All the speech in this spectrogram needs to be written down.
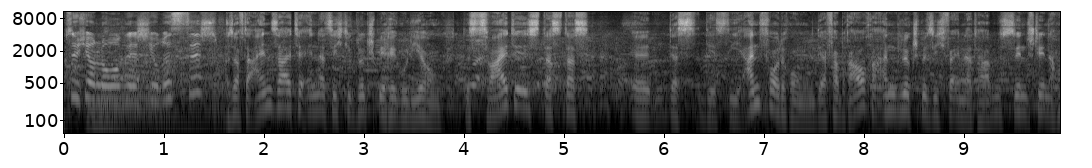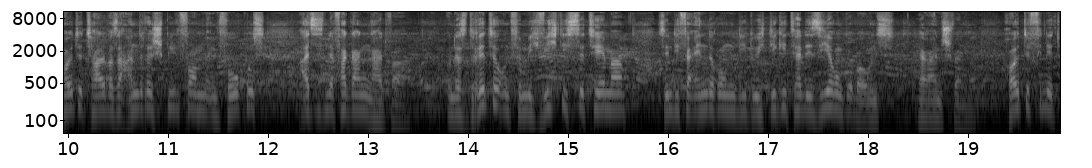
psychologisch, juristisch. Also auf der einen Seite ändert sich die Glücksspielregulierung. Das Zweite ist, dass das äh, dass, die Anforderungen der Verbraucher an Glücksspiel sich verändert haben. Es stehen heute teilweise andere Spielformen im Fokus, als es in der Vergangenheit war. Und das dritte und für mich wichtigste Thema sind die Veränderungen, die durch Digitalisierung über uns hereinschwemmen. Heute findet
